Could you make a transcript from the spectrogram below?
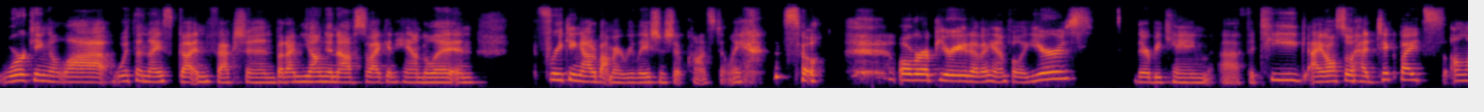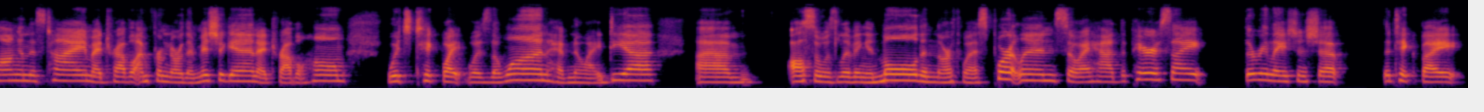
working a lot with a nice gut infection. But I'm young enough so I can handle it, and freaking out about my relationship constantly. so over a period of a handful of years there became uh, fatigue. I also had tick bites along in this time. I travel, I'm from Northern Michigan. I travel home. Which tick bite was the one? I have no idea. Um, also was living in mold in Northwest Portland. So I had the parasite, the relationship, the tick bite,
